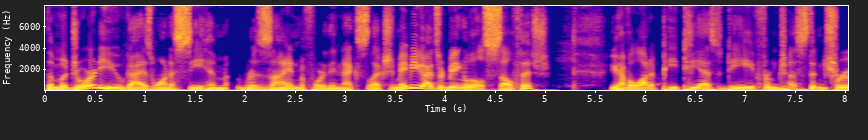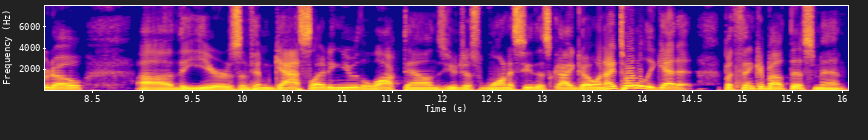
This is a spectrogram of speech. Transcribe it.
The majority of you guys want to see him resign before the next election. Maybe you guys are being a little selfish. You have a lot of PTSD from Justin Trudeau uh, the years of him gaslighting you, the lockdowns. You just want to see this guy go. And I totally get it. But think about this, man.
